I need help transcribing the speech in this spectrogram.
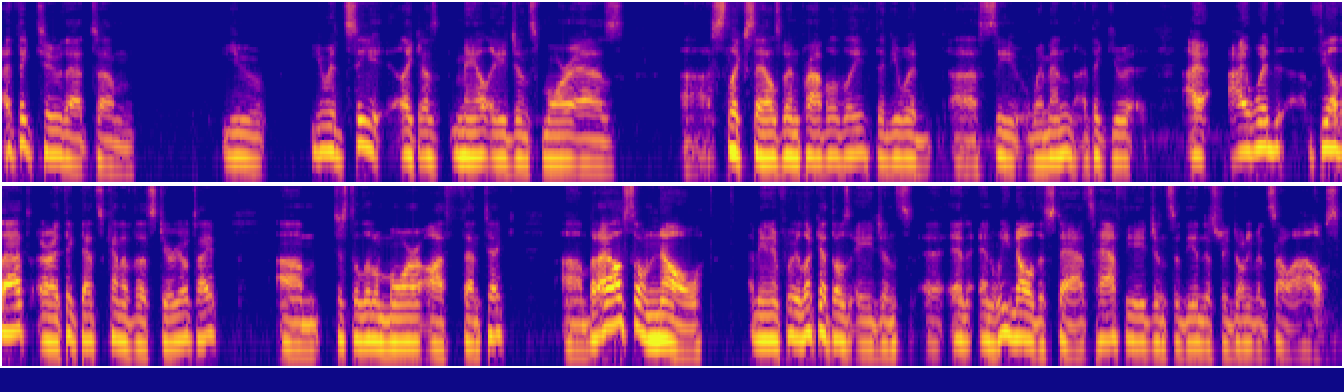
I think too that um, you you would see like as male agents more as uh, slick salesmen probably than you would uh, see women. I think you, I I would feel that, or I think that's kind of the stereotype. Um, just a little more authentic. Um, but I also know, I mean, if we look at those agents, uh, and and we know the stats, half the agents in the industry don't even sell a house,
